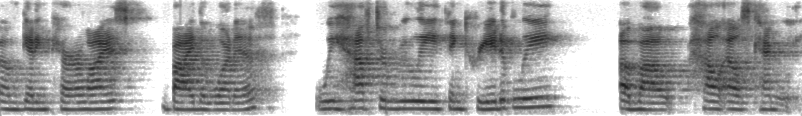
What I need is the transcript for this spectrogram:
um, getting paralyzed by the what if we have to really think creatively about how else can we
